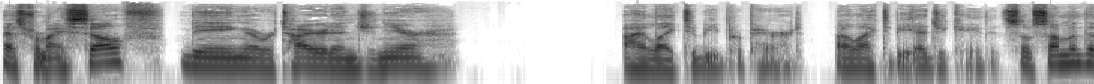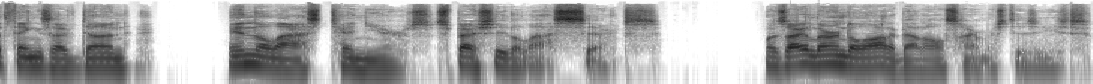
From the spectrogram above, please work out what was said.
As for myself, being a retired engineer, I like to be prepared. I like to be educated. So some of the things I've done in the last 10 years, especially the last six, was I learned a lot about Alzheimer's disease,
